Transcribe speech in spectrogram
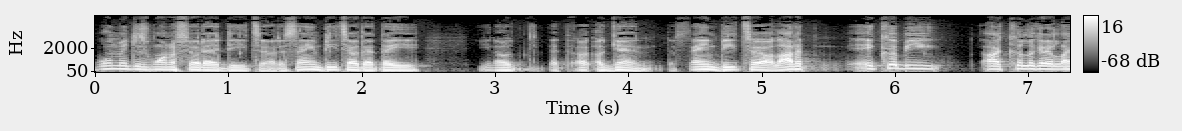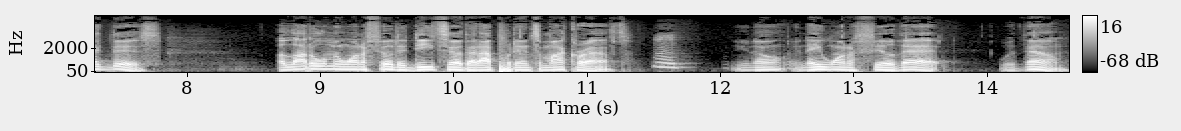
women just want to feel that detail, the same detail that they, you know, that, uh, again, the same detail. A lot of it could be. I could look at it like this: a lot of women want to feel the detail that I put into my craft Hmm. you know, and they want to feel that with them,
